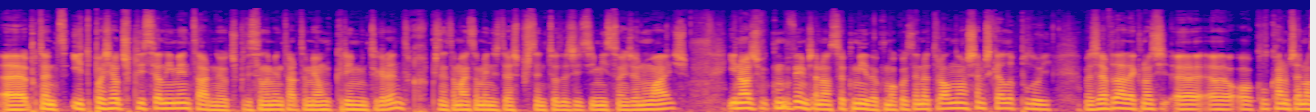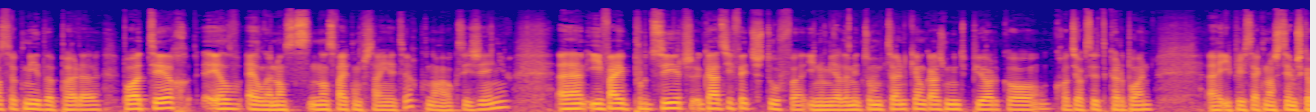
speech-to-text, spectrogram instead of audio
Ah, portanto, e depois é o desperdício alimentar. Né? O desperdício alimentar também é um crime muito grande, representa mais ou menos 10% de todas as emissões anuais. E nós, como vemos a nossa comida como uma coisa natural, não achamos que ela polui. Mas a verdade é que nós, ah, ah, ao colocarmos a nossa comida para, para o aterro, ele- ela não se, não se vai compostar em aterro, porque não há oxigênio, e vai produzir gases de efeito de estufa, e nomeadamente o metano, que é um gás muito pior que o, que o dióxido de carbono. Ah, e por isso é que nós temos que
